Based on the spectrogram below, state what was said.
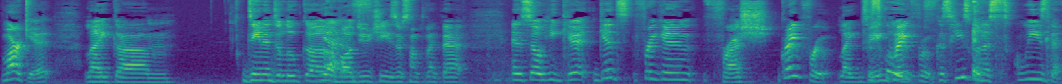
market like um, Dean & DeLuca Yes. of Balducci's or something like that and so he get gets freaking fresh grapefruit like big squeeze. grapefruit because he's gonna squeeze them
